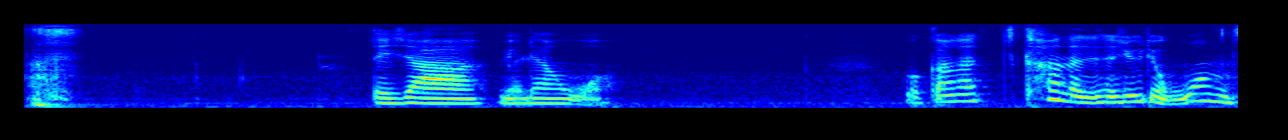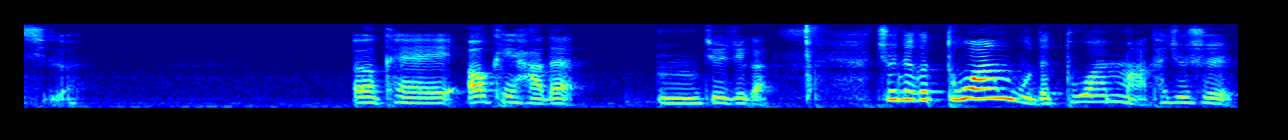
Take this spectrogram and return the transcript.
等一下啊，原谅我，我刚才看了有点忘记了。OK，OK，好的。嗯，就这个，就那个端午的端嘛，它就是，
